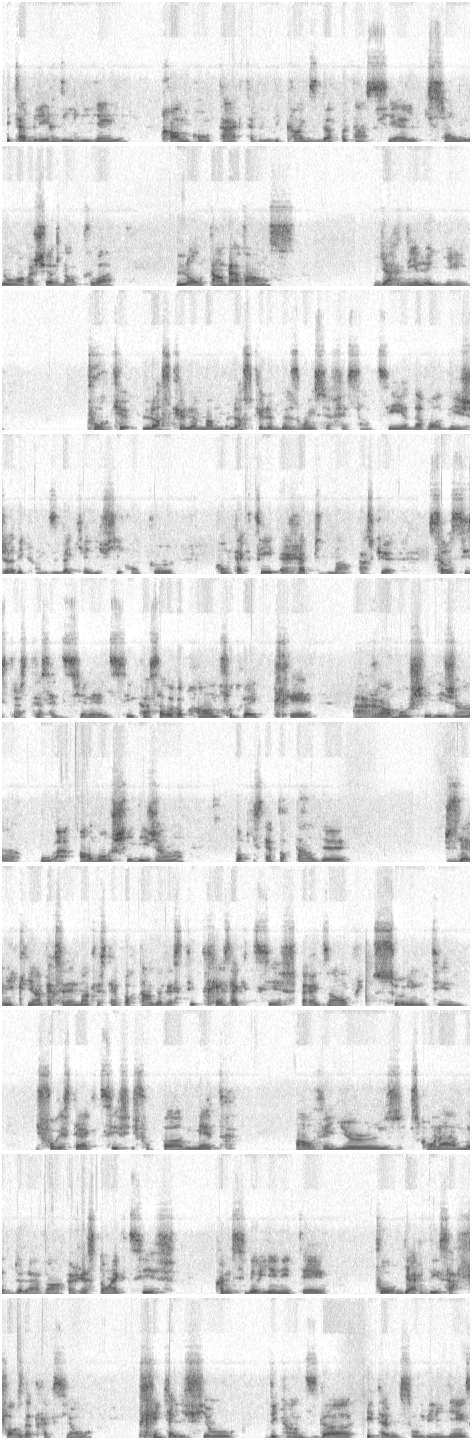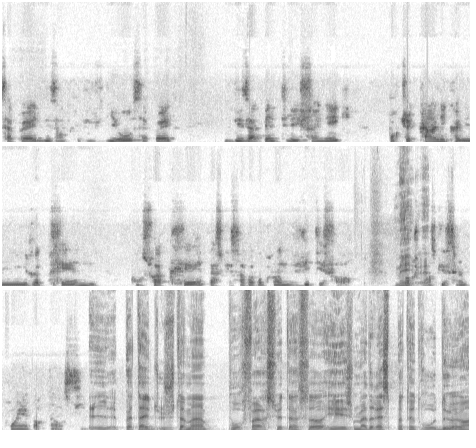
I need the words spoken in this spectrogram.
établir des liens prendre contact avec des candidats potentiels qui sont ou non en recherche d'emploi longtemps d'avance, garder le lien pour que lorsque le, lorsque le besoin se fait sentir, d'avoir déjà des candidats qualifiés qu'on peut contacter rapidement. Parce que ça aussi, c'est un stress additionnel. C'est quand ça va reprendre, il faudra être prêt à rembaucher des gens ou à embaucher des gens. Donc, c'est important de je dis à mes clients personnellement que c'est important de rester très actif, par exemple, sur LinkedIn. Il faut rester actif. Il ne faut pas mettre en veilleuse ce qu'on a à mettre de l'avant. Restons actifs comme si de rien n'était pour garder sa force d'attraction. Préqualifions des candidats, établissons des liens. Ça peut être des entrevues vidéo, ça peut être des appels téléphoniques pour que quand l'économie reprenne, qu'on soit prêt parce que ça va reprendre vite et fort. Mais, Donc, je pense que c'est un point important aussi. Peut-être, justement, pour faire suite à ça, et je m'adresse peut-être aux deux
